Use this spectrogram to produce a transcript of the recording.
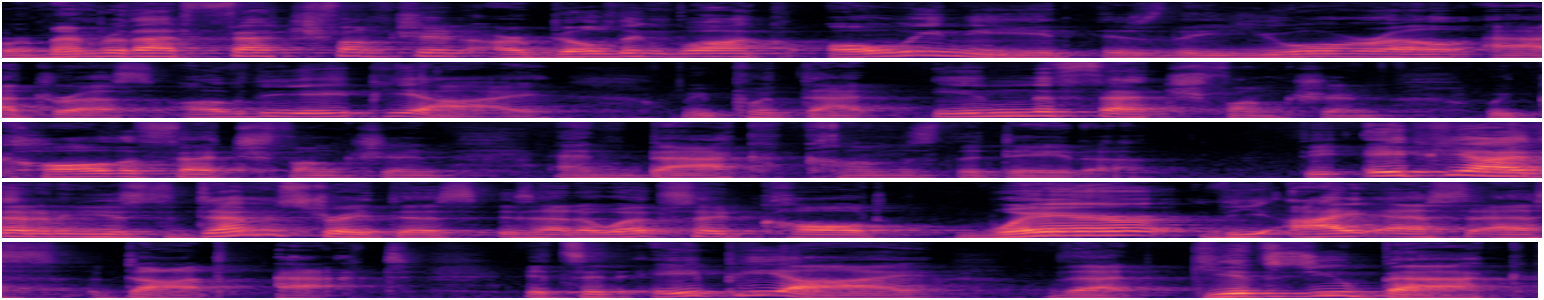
Remember that fetch function, our building block? All we need is the URL address of the API. We put that in the fetch function, we call the fetch function, and back comes the data. The API that I'm going to use to demonstrate this is at a website called wheretheiss.at. It's an API that gives you back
